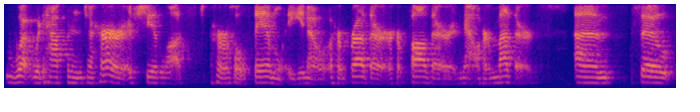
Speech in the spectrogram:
what would happen to her if she had lost her whole family you know her brother her father and now her mother um, so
